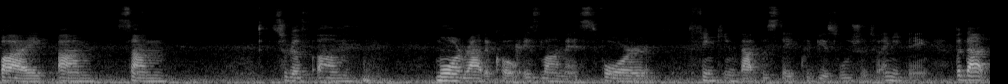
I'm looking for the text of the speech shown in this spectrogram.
by um, some sort of um, more radical Islamists for thinking that the state could be a solution to anything. But that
